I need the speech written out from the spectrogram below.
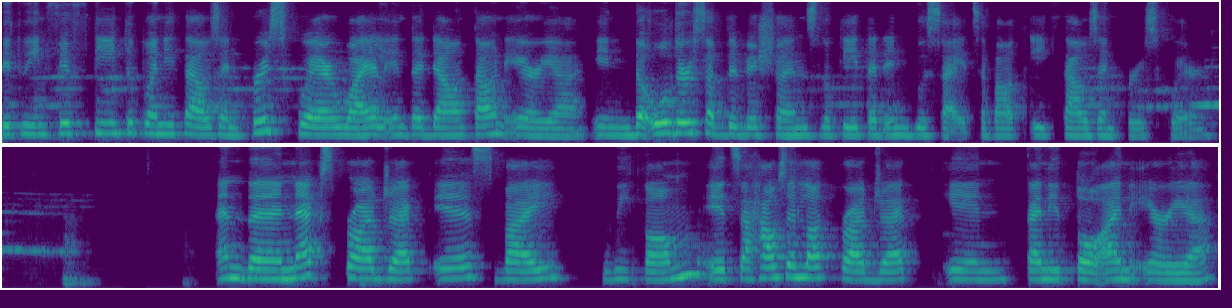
between 15 to 20,000 per square, while in the downtown area, in the older subdivisions located in Gusa, it's about 8,000 per square. And the next project is by Wecom. It's a house and lot project in Canitoan area.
